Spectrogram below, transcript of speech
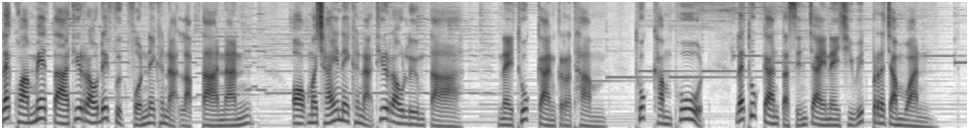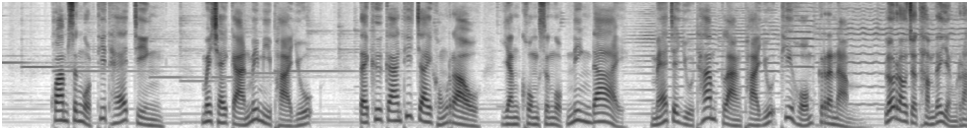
และความเมตตาที่เราได้ฝึกฝนในขณะหลับตานั้น ออกมาใช้ในขณะที่เราลืมตา ในทุกการกระทำทุกคำพูด และทุกการตัดสินใจในชีวิตประจำวัน ความสงบที่แท้จริง ไม่ใช่การไม่มีพายุ แต่คือการที่ใจของเรายังคงสงบนิ่งได้ แม้จะอยู่ท่ามกลางพายุที่โหมกระหน่ำแล้วเราจะทำได้อย่างไร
